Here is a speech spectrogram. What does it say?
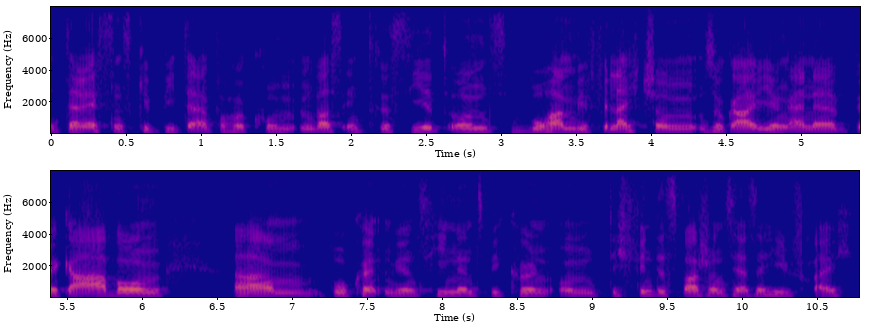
Interessensgebiete einfach erkunden. Was interessiert uns? Wo haben wir vielleicht schon sogar irgendeine Begabung? Ähm, wo könnten wir uns hinentwickeln? Und ich finde, es war schon sehr, sehr hilfreich.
